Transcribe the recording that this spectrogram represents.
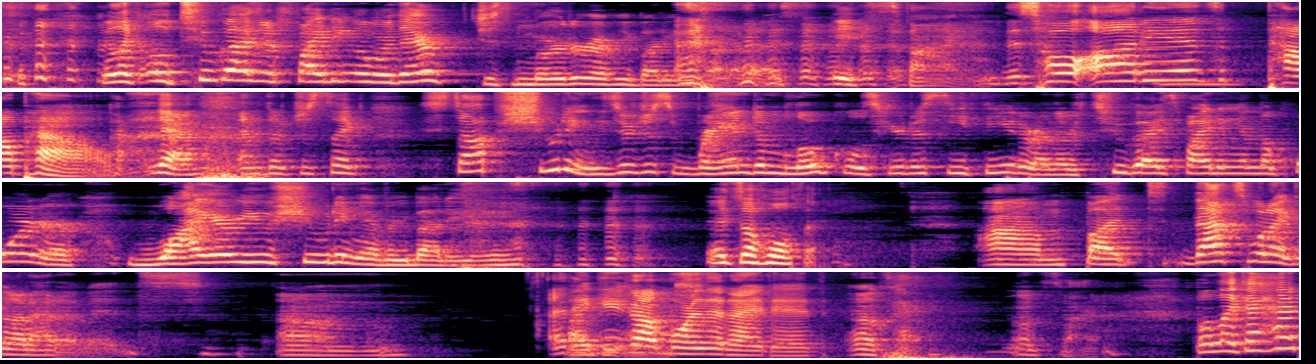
You're like, oh, two guys are fighting over there. Just murder everybody in front of us. It's fine. this whole audience, pow pow. Yeah, and they're just like, stop shooting. These are just random locals here to see theater, and there's two guys fighting in the corner. Why are you shooting everybody? it's a whole thing. Um, but that's what I got out of it. Um, I think you got end. more than I did. Okay, that's fine. But like I had,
